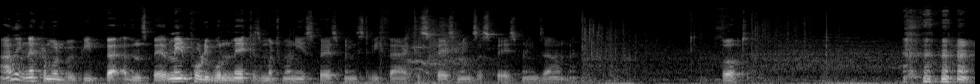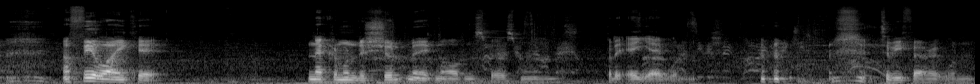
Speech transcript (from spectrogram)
I think Necromunda would be better than Space. I mean, it probably wouldn't make as much money as Space Marines, to be fair, because Space Marines are Space Marines, aren't they? But I feel like it Necromunda should make more than Space Marines. But it, yeah, it wouldn't. to be fair, it wouldn't.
